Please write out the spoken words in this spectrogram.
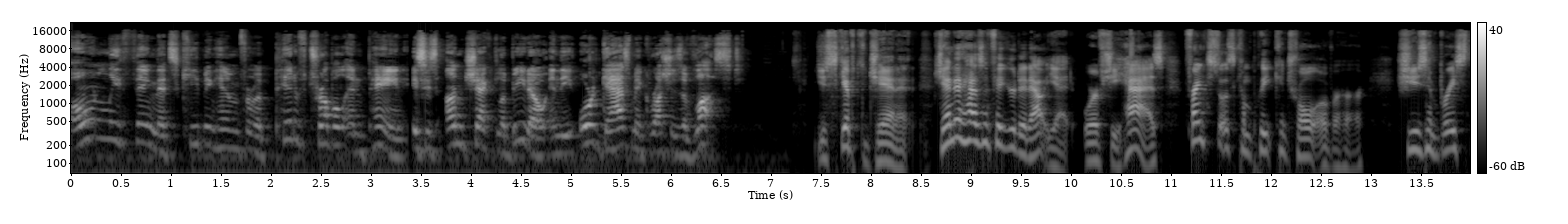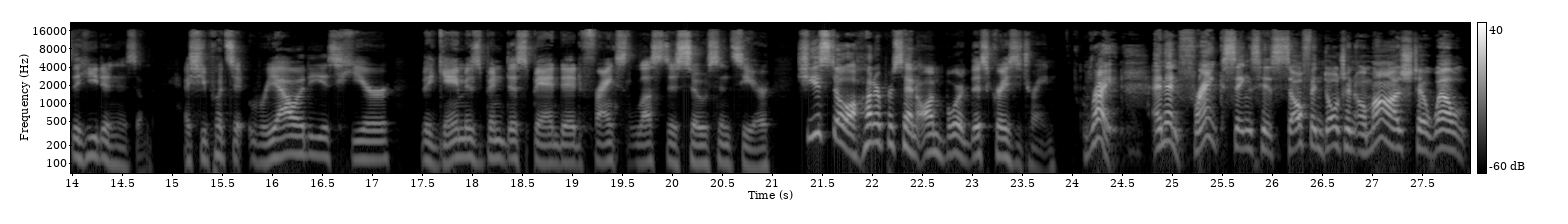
only thing that's keeping him from a pit of trouble and pain is his unchecked libido and the orgasmic rushes of lust. You skipped Janet. Janet hasn't figured it out yet, or if she has, Frank still has complete control over her. She's embraced the hedonism. As she puts it, reality is here, the game has been disbanded, Frank's lust is so sincere. She is still 100% on board this crazy train. Right. And then Frank sings his self indulgent homage to, well,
